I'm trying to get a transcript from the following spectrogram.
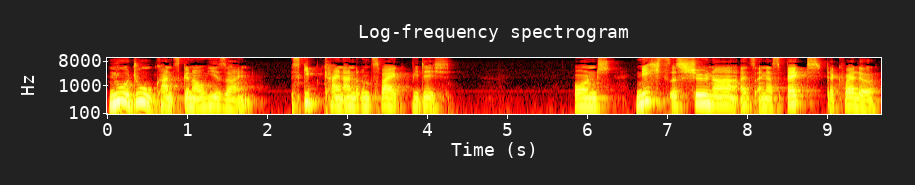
Nur du kannst genau hier sein. Es gibt keinen anderen Zweig wie dich. Und nichts ist schöner als ein Aspekt der Quelle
